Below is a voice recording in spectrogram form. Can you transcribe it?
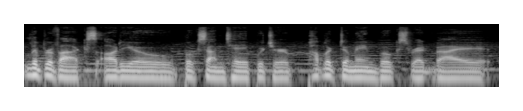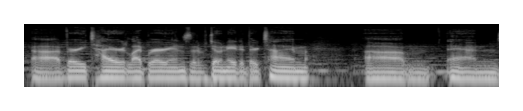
LibriVox audio books on tape, which are public domain books read by uh, very tired librarians that have donated their time um, and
